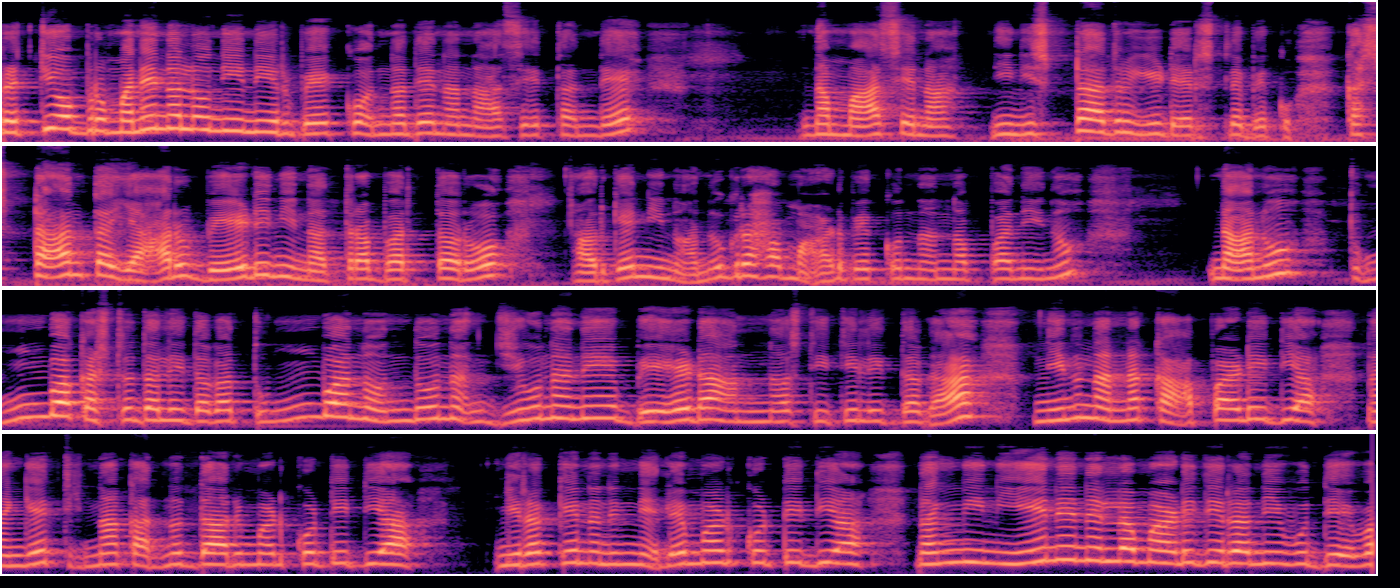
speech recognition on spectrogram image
ಪ್ರತಿಯೊಬ್ಬರು ಮನೆಯಲ್ಲೂ ನೀನು ಇರಬೇಕು ಅನ್ನೋದೇ ನನ್ನ ಆಸೆ ತಂದೆ. ನಮ್ಮ ಆಸೆನ? ನೀನು ಇಷ್ಟಾದರೂ ಈಡೇರಿಸಲೇಬೇಕು. ಕಷ್ಟ ಅಂತ ಯಾರು ಬೇಡಿ ನಿನ್ನ ಹತ್ರ ಬರ್ತಾರೋ, ಅವ್ರಿಗೆ ನೀನು ಅನುಗ್ರಹ ಮಾಡಬೇಕು ನನ್ನಪ್ಪ ನೀನು. ನಾನು ತುಂಬ ಕಷ್ಟದಲ್ಲಿದ್ದಾಗ, ತುಂಬ ನೊಂದು ನನ್ನ ಜೀವನನೇ ಬೇಡ ಅನ್ನೋ ಸ್ಥಿತಿಲಿದ್ದಾಗ ನೀನು ನನ್ನ ಕಾಪಾಡಿದ್ಯಾ? ನನಗೆ ತಿನ್ನಕ್ಕೆ ಅನ್ನದ ದಾರಿ ಮಾಡಿಕೊಟ್ಟಿದ್ಯಾ? ಇರೋಕ್ಕೆ ನನಗೆ ನೆಲೆ ಮಾಡಿಕೊಟ್ಟಿದ್ಯಾ? ನಂಗೆ ನೀನು ಏನೇನೆಲ್ಲ ಮಾಡಿದ್ದೀರ ನೀವು ದೇವ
